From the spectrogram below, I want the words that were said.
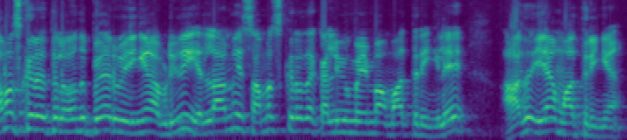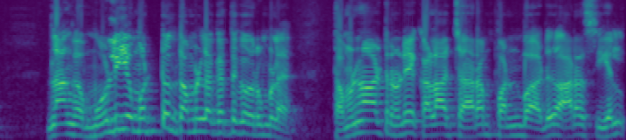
சமஸ்கிருதத்தில் வந்து பேர் வைங்க அப்படின்னு எல்லாமே சமஸ்கிருத கல்வி மையமாக மாத்துறீங்களே. அதை ஏன் மாத்துறீங்க? நாங்கள் மொழியை மட்டும் தமிழில் கற்றுக்க விரும்பல. தமிழ்நாட்டினுடைய கலாச்சாரம் பண்பாடு அரசியல்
